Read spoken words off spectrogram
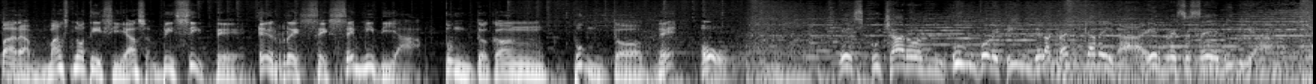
Para más noticias, visite rccmedia.com.do. Escucharon un boletín de la gran cadena RCC Media.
